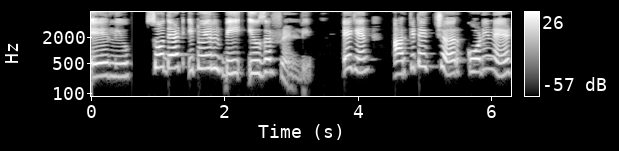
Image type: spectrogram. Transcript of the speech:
ALU so that it will be user friendly. Again, architecture coordinate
